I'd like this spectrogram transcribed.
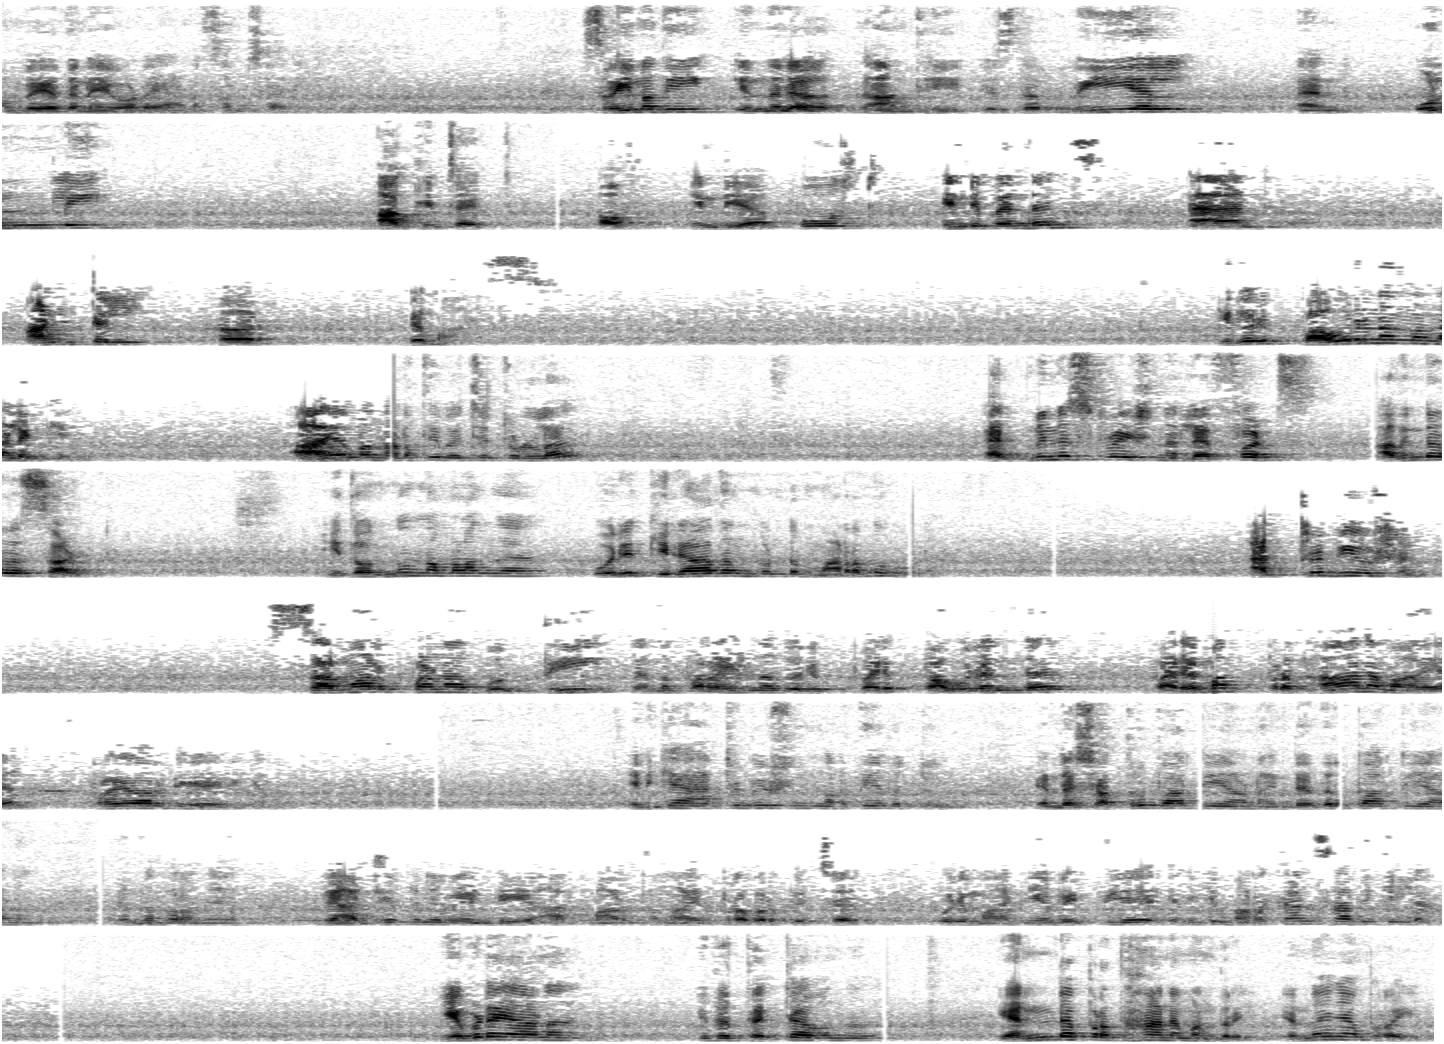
അല്പം വേദനയോടെയാണ് സംസാരിക്കുന്നത്. Shrimati Indira Gandhi is the real and only architect of India post independence and until her demise ഇതൊരു പൗരനെന്ന നിലയ്ക്ക് ആയമ നടത്തി വെച്ചിട്ടുള്ള അഡ്മിനിസ്ട്രേഷണൽ എഫേർട്സ് അതിന്റെ റിസൾട്ട് ഇതൊന്നും നമ്മളങ്ങ് ഒരു കിരാതം കൊണ്ട് മറന്നുകൂടാ. അട്രിബ്യൂഷൻ സമർപ്പണ ബുദ്ധി എന്ന് പറയുന്നത് ഒരു പൗരന്റെ പരമപ്രധാനമായ പ്രയോറിറ്റി ആയിരിക്കണം. എനിക്ക് ആട്രിബ്യൂഷൻ നടത്തിയേ പറ്റൂ. എന്റെ ശത്രു പാർട്ടിയാണ് എന്റെ എതിർ പാർട്ടിയാണ് എന്ന് പറഞ്ഞ് രാജ്യത്തിന് വേണ്ടി ആത്മാർത്ഥമായി പ്രവർത്തിച്ച ഒരു മാന്യ വ്യക്തിയെ എനിക്ക് മറക്കാൻ സാധിക്കില്ല. എവിടെയാണ് ഇത് തെറ്റാവുന്നത്? എന്റെ പ്രധാനമന്ത്രി എന്നേ ഞാൻ പറയും.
